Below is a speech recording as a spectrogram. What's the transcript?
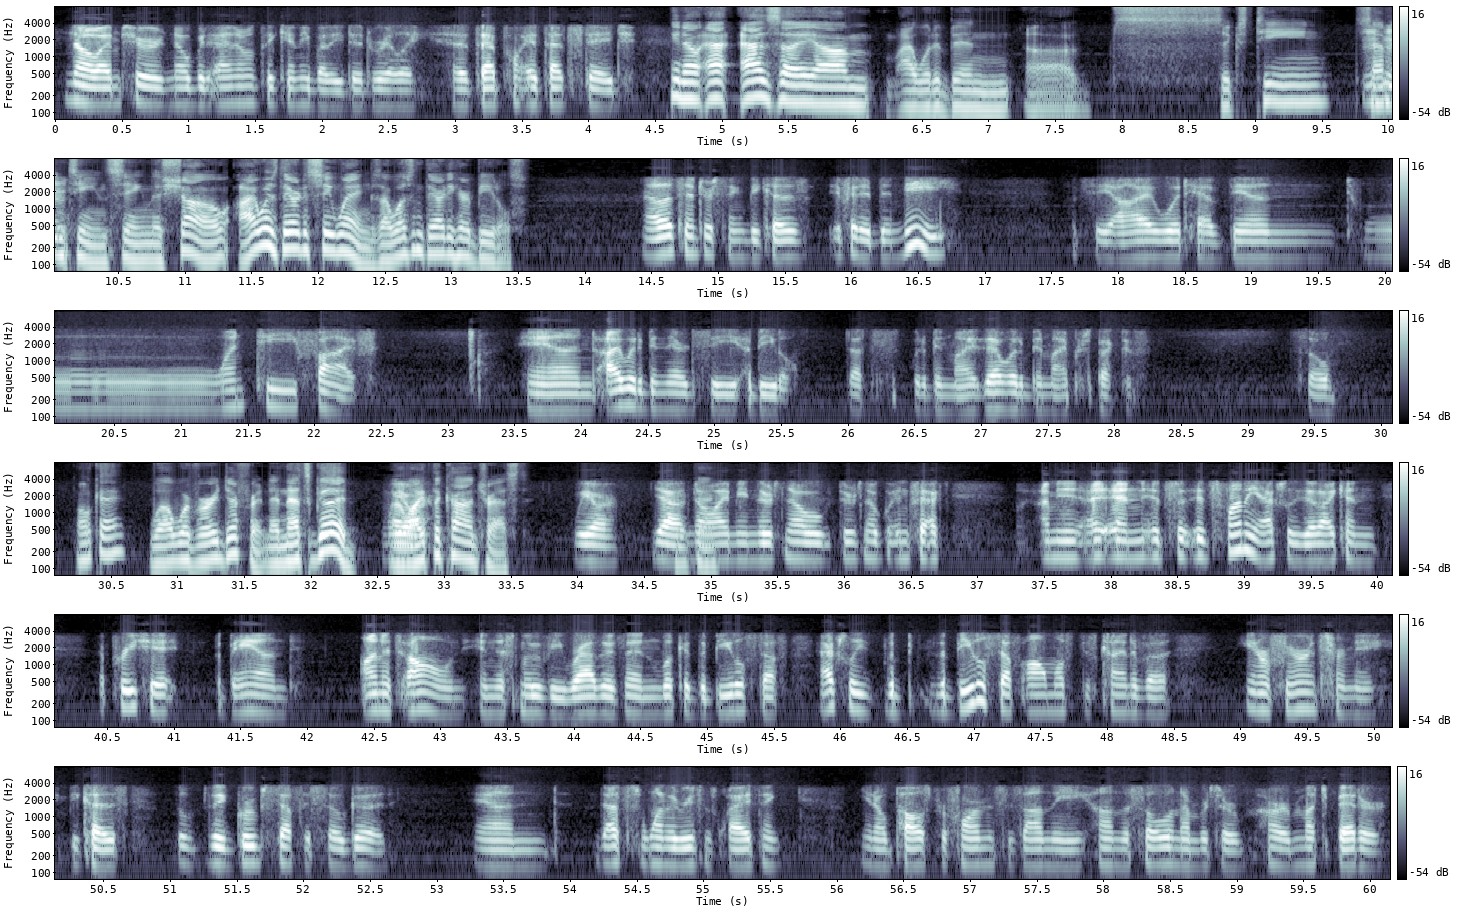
No, I'm sure nobody. I don't think anybody did really at that point at that stage. You know, a, as a, um, I would have been uh, 16, 17 seeing this show. I was there to see Wings. I wasn't there to hear Beatles. Now that's interesting because if it had been me, let's see, I would have been 25, and I would have been there to see a Beatle. That's would have been my that would have been my perspective. So Okay. Well, we're very different, and that's good. We I are. like the contrast. we are, yeah. Okay. No, I mean, there's no, there's no. In fact, I mean, and it's it's funny actually that I can appreciate the band on its own in this movie rather than look at the Beatles stuff. Actually, the the Beatles stuff almost is kind of a interference for me because the the group stuff is so good, and that's one of the reasons why I think you know Paul's performances on the on the solo numbers are are much better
